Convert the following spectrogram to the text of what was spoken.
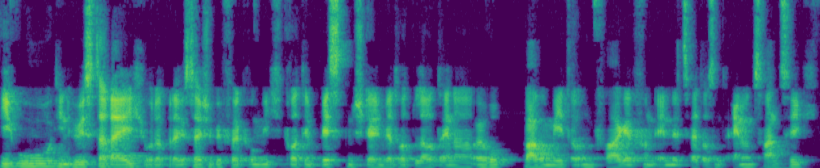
EU in Österreich oder bei der österreichischen Bevölkerung nicht gerade den besten Stellenwert hat, laut einer Eurobarometer-Umfrage von Ende 2021.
